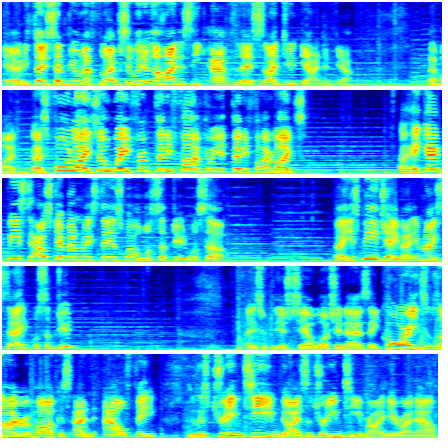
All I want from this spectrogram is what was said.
yeah, only 37 people left alive. So we're doing a hide and seek after this. I do, yeah, I did, yeah. Never mind. Guys, four lights away from 35. Can we get 35 lights? Uh, hey, Gang Beast, how's it going, man? Nice day as well. What's up, dude? What's up? Uh, yes, PJ, man. You have a nice day. What's up, dude? At least we can just chill watching uh, say Corey, Zyro, Harkus, and Alfie. Look at this dream team, guys. A dream team right here, right now.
